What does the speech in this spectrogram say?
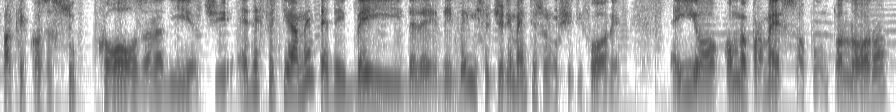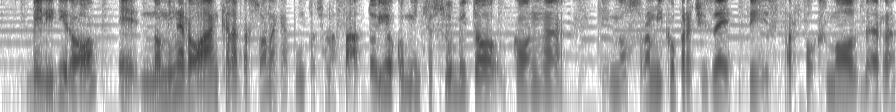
qualche cosa succosa da dirci ed effettivamente dei bei, delle- dei bei suggerimenti sono usciti fuori e io come ho promesso appunto a loro ve li dirò e nominerò anche la persona che appunto ce l'ha fatto. Io comincio subito con il nostro amico Precisetti, Star Fox Molder,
